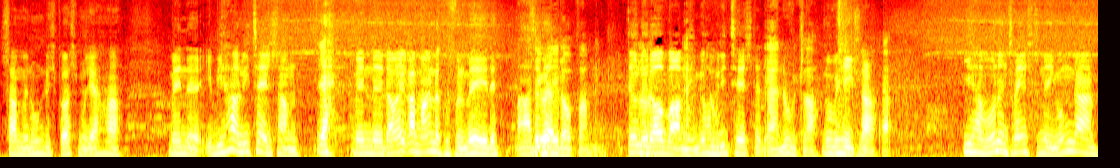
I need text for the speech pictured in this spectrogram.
sammen med nogle af de spørgsmål, jeg har. Men øh, ja, vi har jo lige talt sammen, Ja, men øh, der var ikke ret mange, der kunne følge med i det. nej, Så det var der- lidt opvarmning. Det var Så- lidt opvarmning. Nu har vi lige testet det. Ja, nu er vi klar. Nu er vi helt klar. Ja. I har vundet en træningsturnering i Ungarn.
